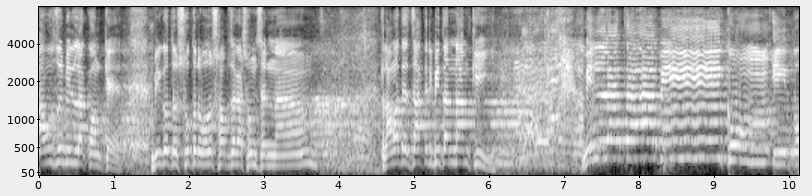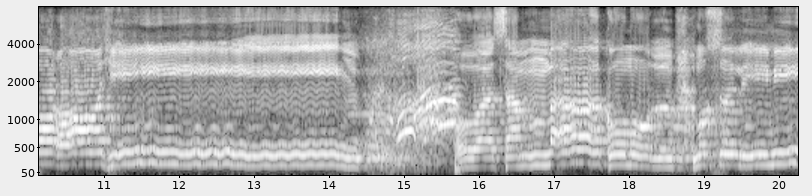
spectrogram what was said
নাউজুবিল্লাহ কনকে বিগত সতেরো বছর সব জায়গায় শুনছেন না? তাহলে আমাদের জাতির পিতার নাম কি? মিল্লাতা আবিকুম ইব্রাহিম। সাম্মাকুমুল মুসলিমিন।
